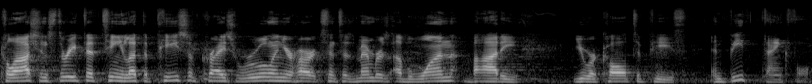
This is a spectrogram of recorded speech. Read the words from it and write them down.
Colossians 3:15 let the peace of Christ rule in your hearts since as members of one body you are called to peace and be thankful.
